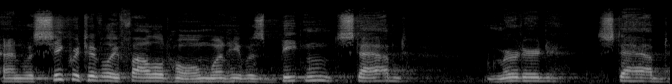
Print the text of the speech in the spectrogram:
and was secretively followed home when he was beaten, stabbed, murdered, stabbed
